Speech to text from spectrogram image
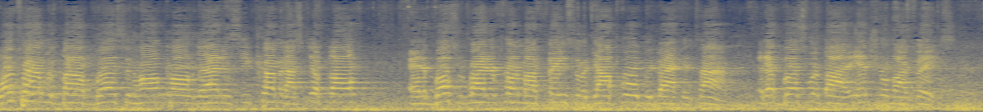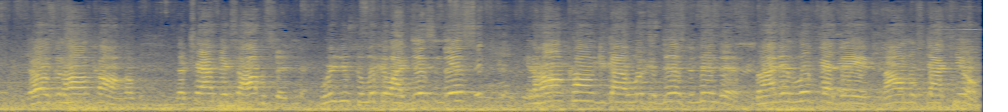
One time was by a bus in Hong Kong that I didn't see coming. I stepped off, and the bus was right in front of my face, and the guy pulled me back in time. And that bus went by an inch from my face. Was in Hong Kong. The, the traffic's opposite. We're used to looking like this and this. In Hong Kong, you gotta look at this and then this. But I didn't look that day, and I almost got killed.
